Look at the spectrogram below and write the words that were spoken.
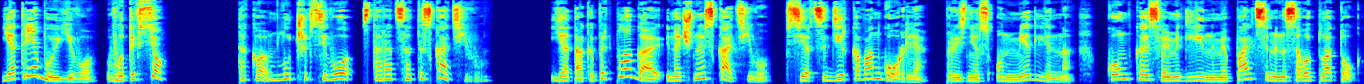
Я требую его, вот и все. Так вам лучше всего стараться отыскать его. Я так и предполагаю, и начну искать его в сердце Дирка Ван Горля, произнес он медленно, комкая своими длинными пальцами носовой платок,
